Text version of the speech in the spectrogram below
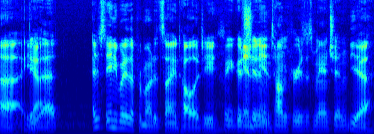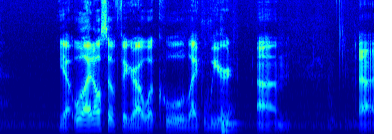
uh, Do yeah, that. just anybody that promoted Scientology. So you could In- shit in, in- Tom Cruise's mansion. Yeah, yeah. Well, I'd also figure out what cool, like weird, um, uh,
